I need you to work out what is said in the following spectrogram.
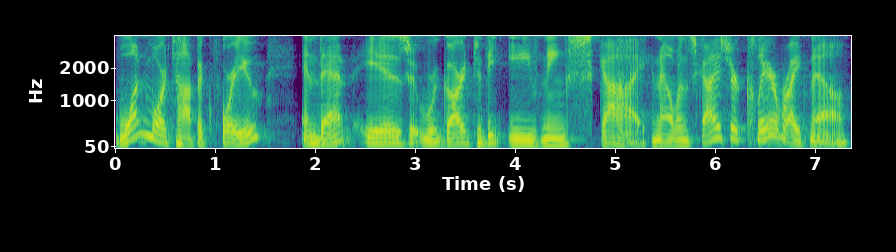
One more topic for you, and that is regard to the evening sky. Now, when skies are clear right now,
